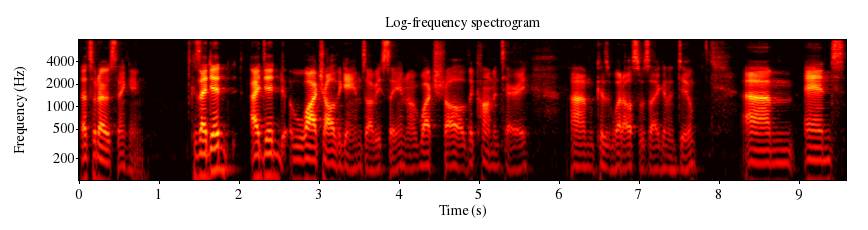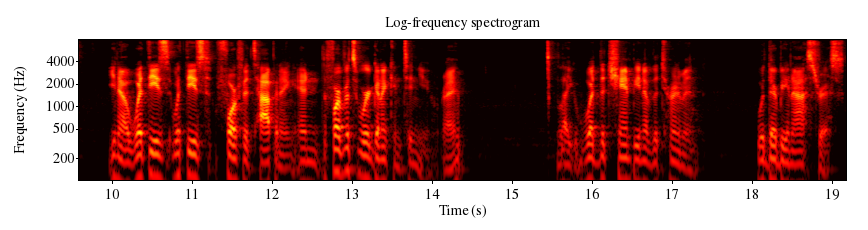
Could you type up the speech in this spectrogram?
That's what I was thinking. Because I did, I did watch all the games, obviously, and I watched all the commentary. Because what else was I gonna do? Um, and you know, with these with these forfeits happening, and the forfeits were gonna continue, right? Like, would the champion of the tournament? Would there be an asterisk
